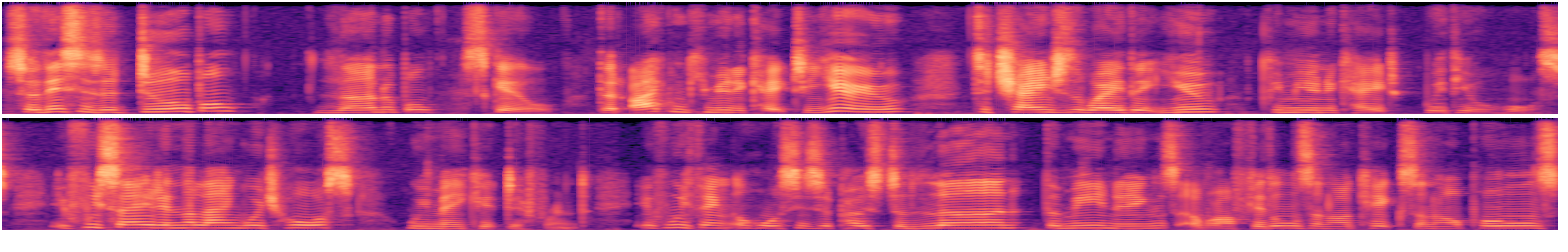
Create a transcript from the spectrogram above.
So this is a doable, learnable skill that I can communicate to you to change the way that you communicate with your horse. If we say it in the language horse, we make it different. If we think the horse is supposed to learn the meanings of our fiddles and our kicks and our pulls,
